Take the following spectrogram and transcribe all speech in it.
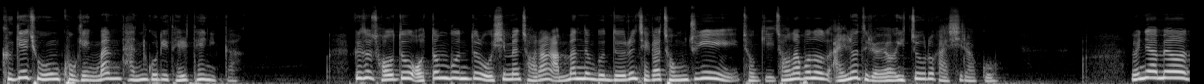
그게 좋은 고객만 단골이 될 테니까. 그래서 저도 어떤 분들 오시면 저랑 안 맞는 분들은 제가 정중히 저기 전화번호 알려드려요. 이쪽으로 가시라고. 왜냐하면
